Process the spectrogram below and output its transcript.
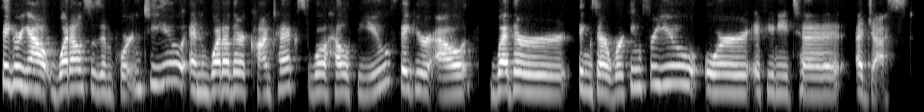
figuring out what else is important to you and what other context will help you figure out whether things are working for you or if you need to adjust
